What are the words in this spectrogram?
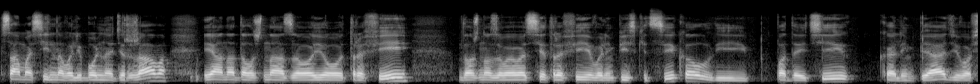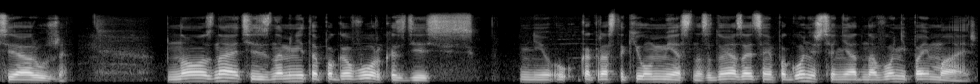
самая сильная волейбольная держава, и она должна завоевывать трофеи, должна завоевать все трофеи в олимпийский цикл и подойти к Олимпиаде во все оружие. Но, знаете, знаменитая поговорка здесь не, как раз таки уместна. За двумя зайцами погонишься, ни одного не поймаешь.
